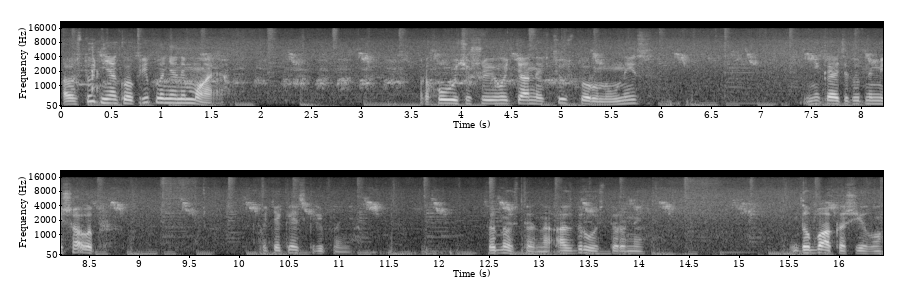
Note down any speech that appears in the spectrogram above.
А ось тут ніякого кріплення немає. Враховуючи, що його тягне в цю сторону вниз. Мені кажеться, тут не мішало б хоч якесь кріплення. З одної сторони, а з другої сторони до бака ж його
